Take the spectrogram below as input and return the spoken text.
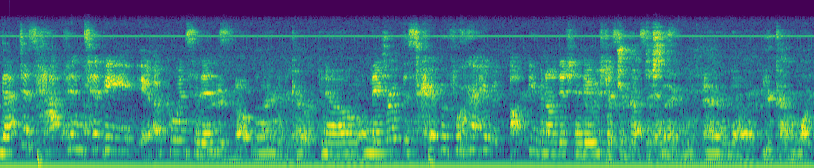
that just happened to be a coincidence. You didn't know the name of the character. No, they wrote the script before I even auditioned. It was just but you got to sing, and uh, you kind of like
